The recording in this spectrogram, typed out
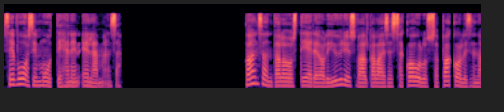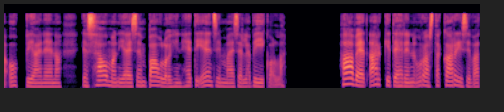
Se vuosi muutti hänen elämänsä. Kansantaloustiede oli yhdysvaltalaisessa koulussa pakollisena oppiaineena ja Sauman jäi sen pauloihin heti ensimmäisellä viikolla. Haaveet arkkitehdin urasta karisivat,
